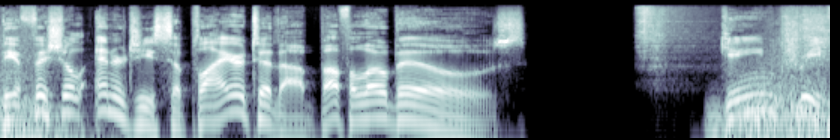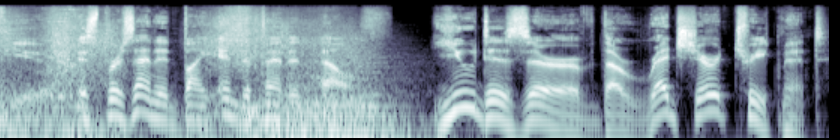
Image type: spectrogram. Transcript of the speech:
the official energy supplier to the Buffalo Bills. Game preview is presented by Independent Health. You deserve the red shirt treatment.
